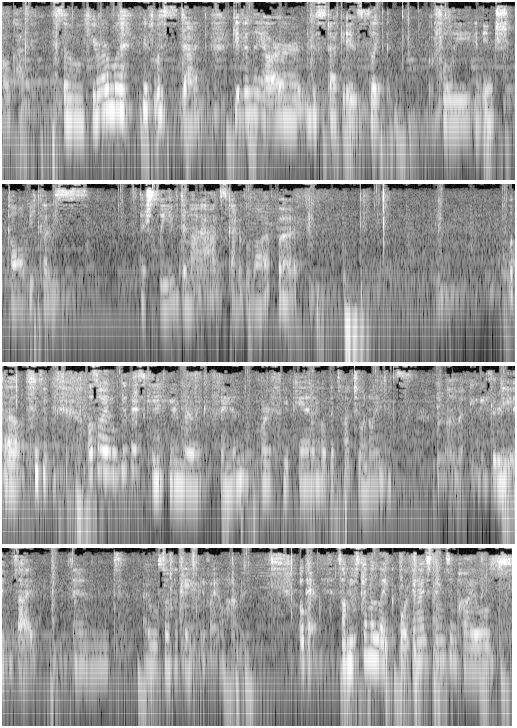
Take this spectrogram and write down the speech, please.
okay. So here are my my stack. Given they are the stack is like fully an inch tall because they're sleeved and that adds kind of a lot but what the hell? Also i hope you guys can't hear my like fan or if you can i hope it's not too annoying. It's um, 83 inside and i will suffocate if i don't have it. Okay so i'm just gonna like organize things in piles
